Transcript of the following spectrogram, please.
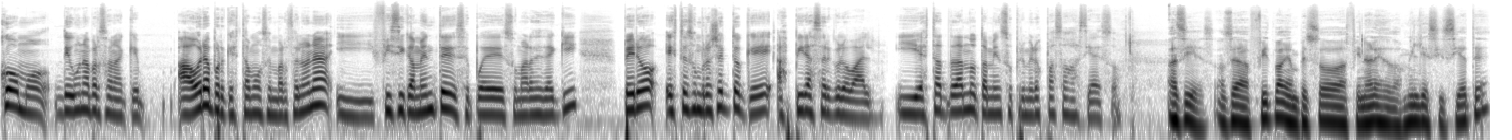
cómo de una persona que ahora porque estamos en Barcelona y físicamente se puede sumar desde aquí, pero este es un proyecto que aspira a ser global y está dando también sus primeros pasos hacia eso. Así es, o sea, Feedback empezó a finales de 2017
